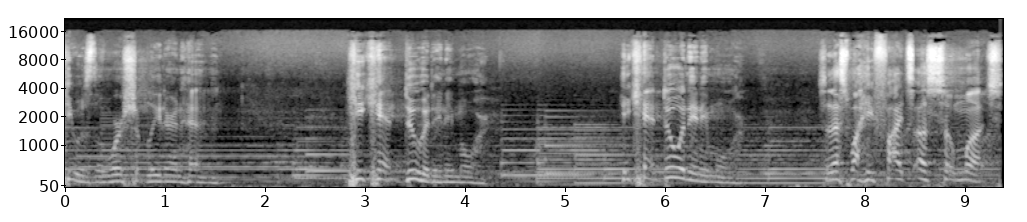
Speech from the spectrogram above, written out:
He was the worship leader in heaven. He can't do it anymore. He can't do it anymore. So that's why he fights us so much.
